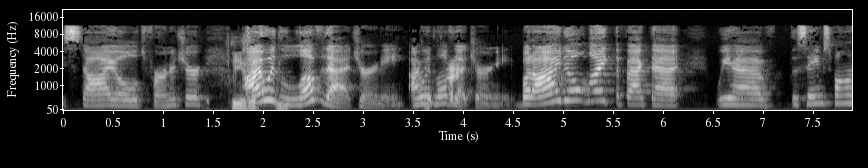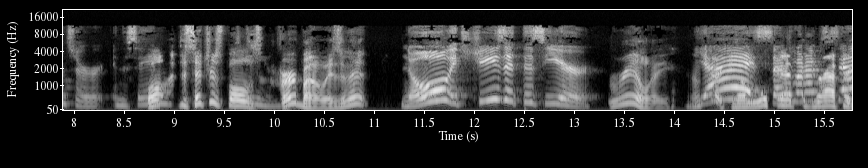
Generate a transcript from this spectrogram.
styled furniture. Tease I would love that journey. I would love that journey. But I don't like the fact that we have the same sponsor in the same. Well, the Citrus Bowl's team. Vrbo, isn't it? no, it's Cheez It this year. Really? Okay, Yes, that's at what I'm graphic-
